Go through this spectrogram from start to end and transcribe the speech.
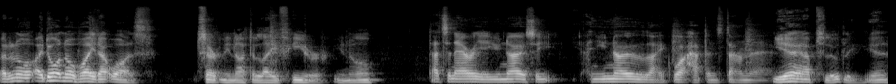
I don't know I don't know why that was. Certainly not the life here, you know. That's an area you know, so you, and you know like what happens down there. Yeah, absolutely. Yeah.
